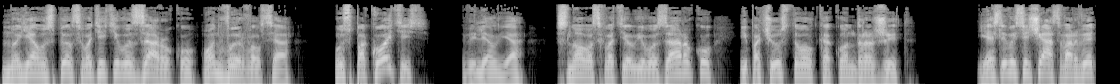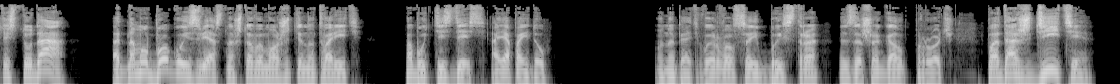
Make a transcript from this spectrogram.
но я успел схватить его за руку. Он вырвался. «Успокойтесь!» — велел я. Снова схватил его за руку и почувствовал, как он дрожит. «Если вы сейчас ворветесь туда, одному Богу известно, что вы можете натворить. Побудьте здесь, а я пойду». Он опять вырвался и быстро зашагал прочь. «Подождите!»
